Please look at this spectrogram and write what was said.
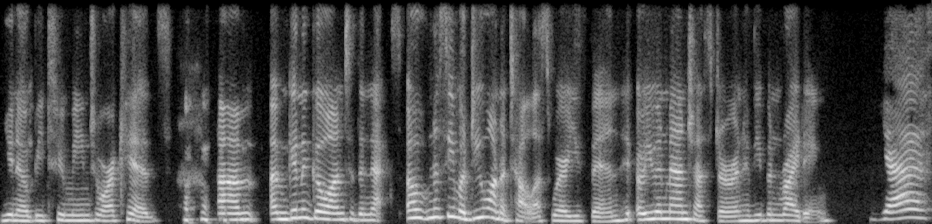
you know, be too mean to our kids. Um, I'm going to go on to the next. Oh, Nasima, do you want to tell us where you've been? Are you in Manchester and have you been writing? Yes,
